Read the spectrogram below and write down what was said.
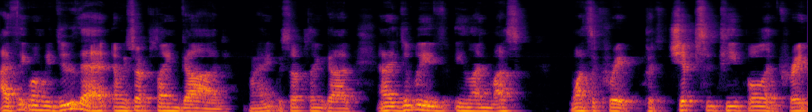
I think when we do that and we start playing God, right? We start playing God. And I do believe Elon Musk wants to create, put chips in people and create,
